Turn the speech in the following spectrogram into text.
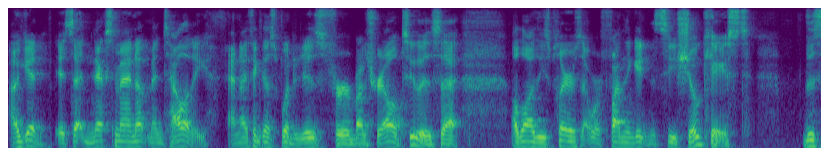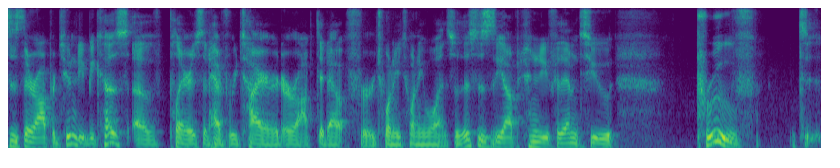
Again, it's that next man up mentality, and I think that's what it is for Montreal too. Is that a lot of these players that we're finally getting to see showcased this is their opportunity because of players that have retired or opted out for 2021. So this is the opportunity for them to prove to,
